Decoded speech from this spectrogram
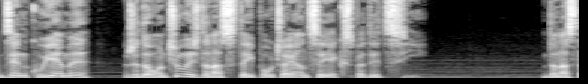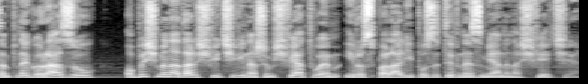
Dziękujemy, że dołączyłeś do nas w tej pouczającej ekspedycji. Do następnego razu, obyśmy nadal świecili naszym światłem i rozpalali pozytywne zmiany na świecie.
